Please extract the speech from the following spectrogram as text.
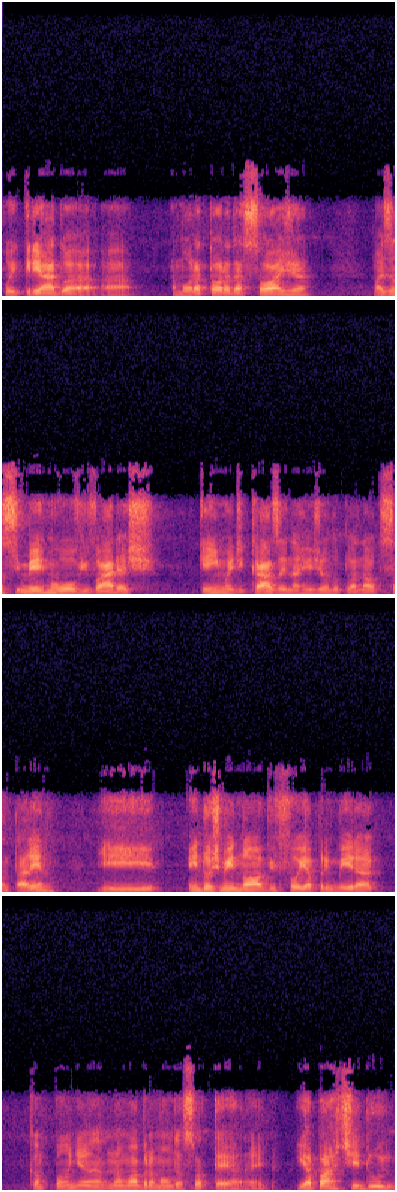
foi criado a, a, a moratória da soja, mas assim mesmo houve várias queimas de casa na região do Planalto Santareno, e em 2009 foi a primeira campanha Não Abra Mão da Sua Terra. Né? E a partir do,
